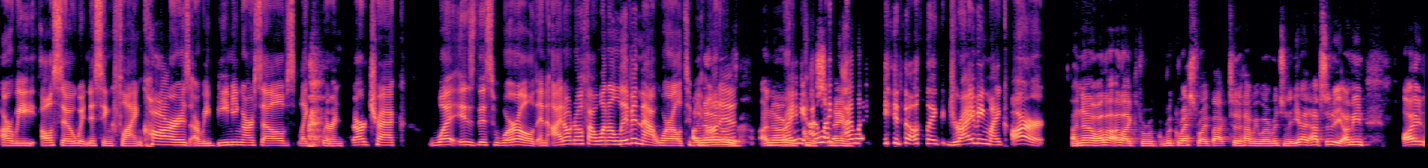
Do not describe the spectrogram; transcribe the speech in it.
Are we also witnessing flying cars? Are we beaming ourselves like we're in Star Trek? What is this world? And I don't know if I want to live in that world, to be I know, honest. I know. Right? I like, I like, you know, like driving my car. I know. I like, I like to re- regress right back to how we were originally. Yeah, absolutely. I mean, I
